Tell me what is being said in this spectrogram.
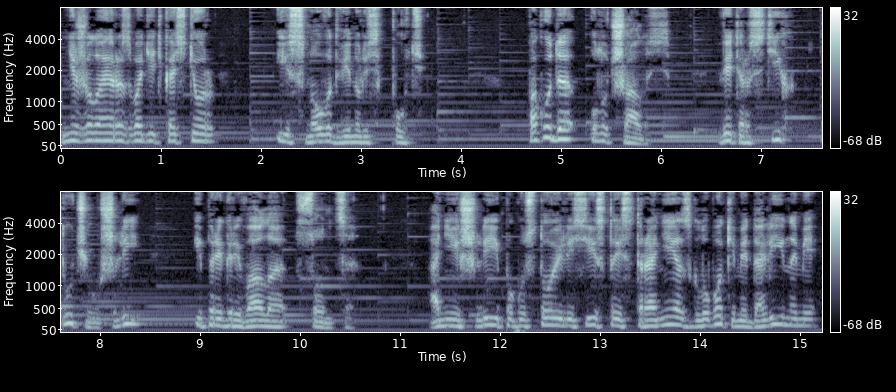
не желая разводить костер, и снова двинулись в путь. Погода улучшалась, ветер стих, тучи ушли, и пригревало солнце. Они шли по густой лесистой стране с глубокими долинами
